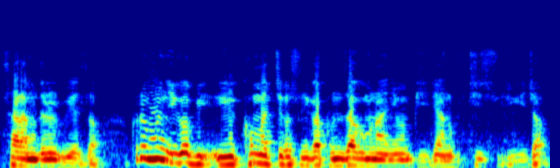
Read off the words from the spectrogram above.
사람들을 위해서. 그러면 이거 비, 이 컴마 찍었으니까 분사구문 아니면 비지한 후치 수직이죠.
